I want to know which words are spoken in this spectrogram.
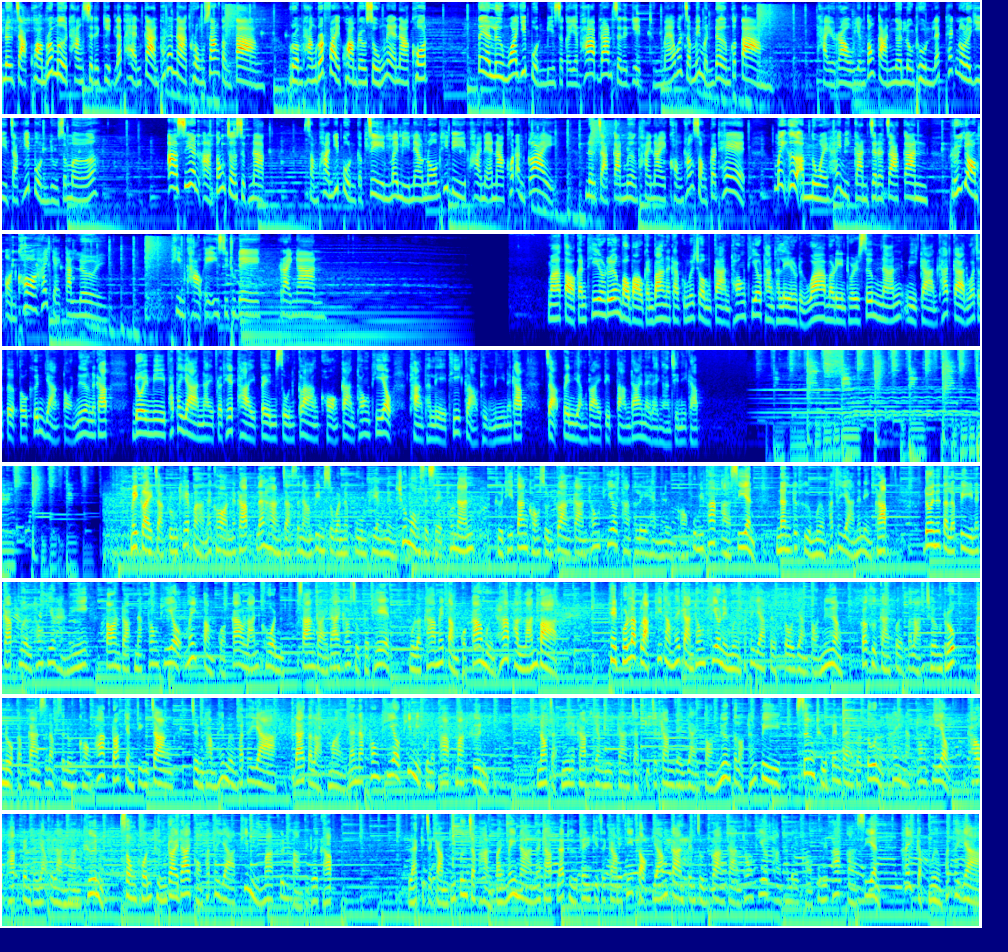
เนื่องจากความร่วมมือทางเศรษฐกิจและแผนการพัฒนาโครงสร้างต่างๆ รวมทั้งรถไฟความเร็วสูงในอนาคต แต่อย่าลืมว่าญี่ปุ่นมีศักยภาพด้านเศรษฐกิจถึงแม้ว่าจะไม่เหมือนเดิมก็ตาม ไทยเรายังต้องการเงินลงทุนและเทคโนโลยีจากญี่ปุ่นอยู่เสมอ อาเซียนอาจต้องเจอศึกหนัก สัมพันธ์ญี่ปุ่นกับจีนไม่มีแนวโน้มที่ดีภายในอนาคตอันใกล้ เนื่องจากการเมืองภายในของทั้งสองประเทศ ไม่เอื้ออำนวยให้มีการเจรจากัน หรือยอมอ่อนข้อให้แก่กันเลย ทีมข่าว AEC Today รายงานมาต่อกันที่เรื่องเบาๆกันบ้างนะครับ คุณผู้ชมการท่องเที่ยวทางทะเล หรือว่า Marine Tourism นั้นมีการคาดการณ์ว่าจะเติบโตขึ้นอย่างต่อเนื่องนะครับ โดยมีพัทยาในประเทศไทยเป็นศูนย์กลางของการท่องเที่ยวทางทะเลที่กล่าวถึงนี้นะครับ จะเป็นอย่างไรติดตามได้ในรายงานชิ้นนี้ครับ ไม่ไกลจากกรุงเทพมหานครนะครับ และห่างจากสนามบินสุวรรณภูมิเพียงหนึ่งชั่วโมงเศษเท่านั้น คือที่ตั้งของศูนย์กลางการท่องเที่ยวทางทะเลแห่งหนึ่งของภูมิภาคอาเซียน นั่นก็คือเมืองพัทยานั่นเองครับ โดยในแต่ละปีนะครับเมืองท่องเที่ยวแห่งนี้ ต้อนรับนักท่องเที่ยวไม่ต่ำกว่า 9 ล้านคน สร้างรายได้เข้าสู่ประเทศ มูลค่าไม่ต่ำกว่า 95,000 ล้านบาท เหตุผลหลักๆ ที่ทำให้การท่องเที่ยวในเมืองพัทยาเติบโตอย่างต่อเนื่อง ก็คือการเปิดตลาดเชิงรุก ผนวกกับการสนับสนุนของภาครัฐอย่างจริงจัง จึงทำให้เมืองพัทยาได้ตลาดใหม่และนักท่องเที่ยวที่มีคุณภาพมากขึ้น นอกจากนี้นะครับยังมีการจัดกิจกรรมใหญ่ ๆ ต่อเนื่องตลอดทั้งปี ซึ่งถือเป็นแรงกระตุ้นให้นักท่องเที่ยว เข้าพักเป็นระยะเวลานานขึ้น ส่งผลถึงรายได้ของพัทยาที่มีมากขึ้นตามไปด้วยครับ และกิจกรรมที่เพิ่งจะผ่านไปไม่นานนะครับ และถือเป็นกิจกรรมที่ตอกย้ำการเป็นศูนย์กลางการท่องเที่ยวทางทะเลของภูมิภาคอาเซียน ให้กับเมืองพัทยา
